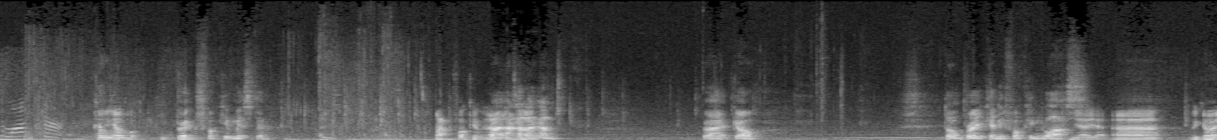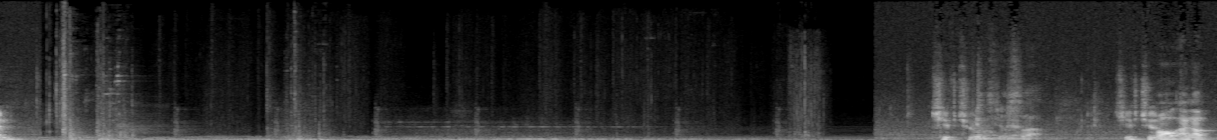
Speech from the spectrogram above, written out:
The monster. Can we go? Bricks fucking missed him. Right, fuck him. Right, hang on, go. hang on. Right, go. Don't break any fucking glass. Yeah, yeah. Uh, we going? Shift Churro. It's just yeah. that. Shift Oh, Churro. hang on.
